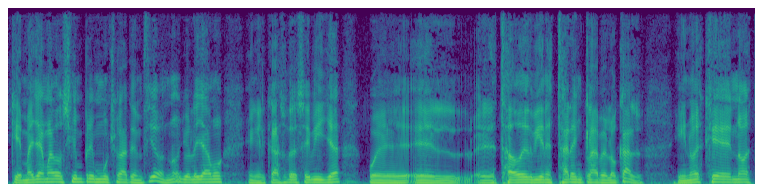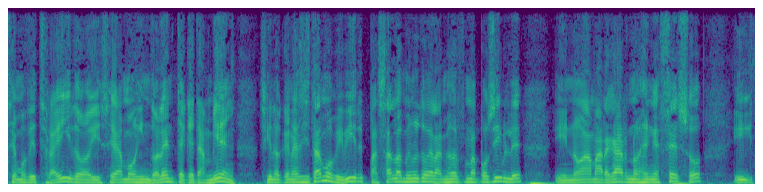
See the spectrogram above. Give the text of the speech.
que me ha llamado siempre mucho la atención, ¿no? Yo le llamo, en el caso de Sevilla, pues el, estado del bienestar en clave local. Y no es que no estemos distraídos y seamos indolentes, que también, sino que necesitamos vivir, pasar los minutos de la mejor forma posible y no amargarnos en exceso. Y,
